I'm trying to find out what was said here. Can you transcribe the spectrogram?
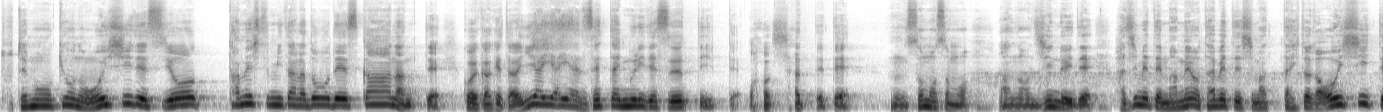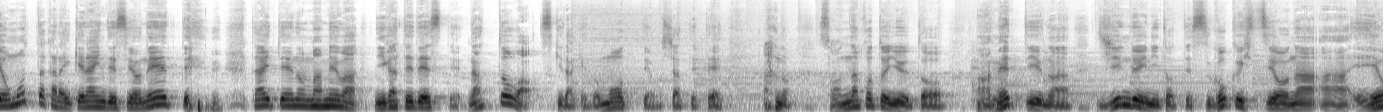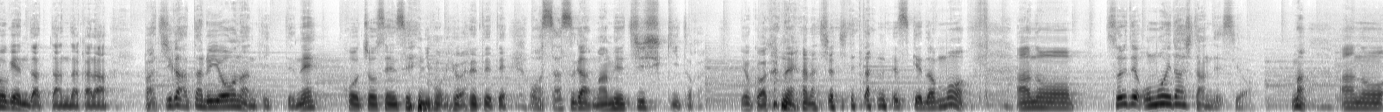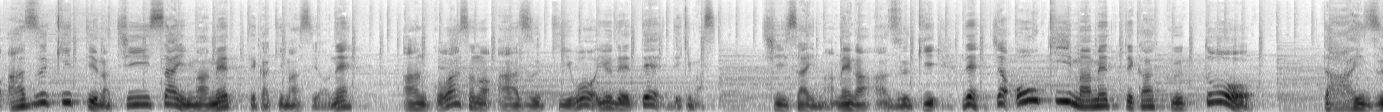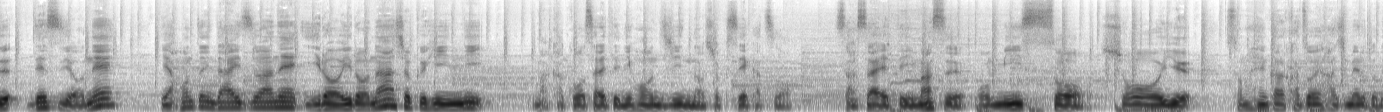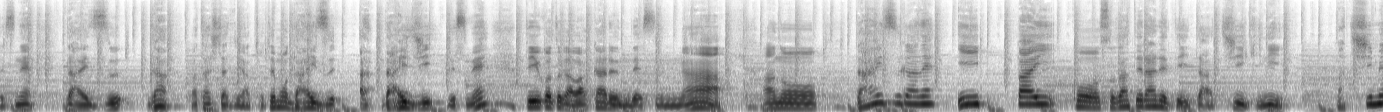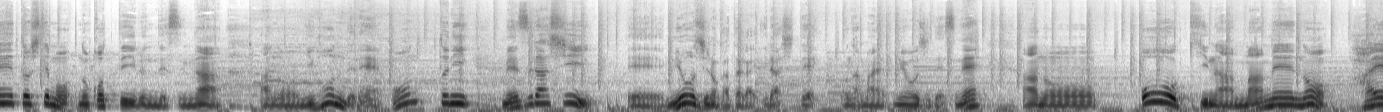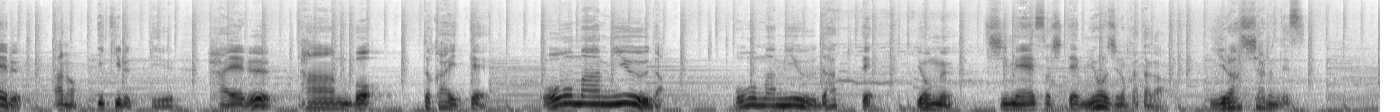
とても今日の美味しいですよ試してみたらどうですか？なんて声かけたらいやいやいや絶対無理ですって言っておっしゃっててうん、そもそもあの人類で初めて豆を食べてしまった人が美味しいって思ったからいけないんですよねって。大抵の豆は苦手ですって納豆は好きだけどもっておっしゃってて。あのそんなこと言うと豆っていうのは人類にとってすごく必要なあ栄養源だったんだから罰が当たるよなんて言ってね校長先生にも言われてて おさすが豆知識とかよくわかんない話をしてたんですけどもあのそれで思い出したんですよ。まあ、あの小豆っていうのは小さい豆って書きますよね。あんこはその小豆を茹でてできます。小さい豆が小豆でじゃあ大きい豆って書くと大豆ですよね。いや本当に大豆はねいろいろな食品に、まあ、加工されて日本人の食生活を支えていますお味噌醤油その辺から数え始めるとですね大豆が私たちにはとても大豆あ大事ですねっていうことがわかるんですがあの大豆がねいっぱいこう育てられていた地域に、まあ、地名としても残っているんですがあの日本でね本当に珍しい、えー、名字の方がいらしてお名前名字ですね。あの大きな豆の生えるあの生きるっていう生える田んぼと書いてオーマミューダ。大間ミューダって読む地名そして名字の方がいらっしゃるんです。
